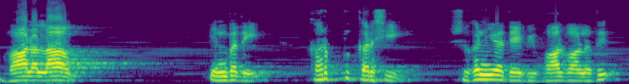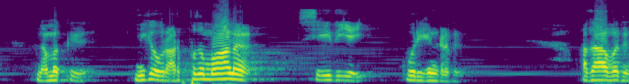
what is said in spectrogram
வாழலாம் என்பதை கருப்பு கரிசி சுகன்யா தேவி வாழ்வானது நமக்கு மிக ஒரு அற்புதமான செய்தியை கூறுகின்றது. அதாவது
